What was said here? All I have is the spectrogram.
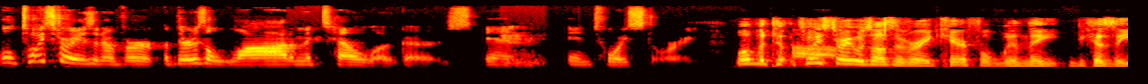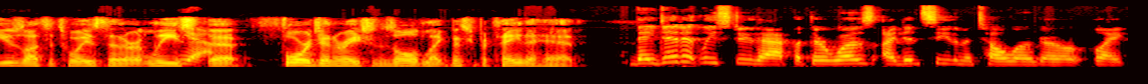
Well, Toy Story isn't overt, but there is a lot of Mattel logos in in Toy Story. Well, but Toy Uh, Story was also very careful when they because they use lots of toys that are at least Yeah. uh, four generations old, like Mr. Potato Head. They did at least do that, but there was I did see the Mattel logo like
